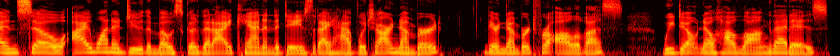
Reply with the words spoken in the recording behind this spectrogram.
And so I want to do the most good that I can in the days that I have, which are numbered. They're numbered for all of us. We don't know how long that is.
